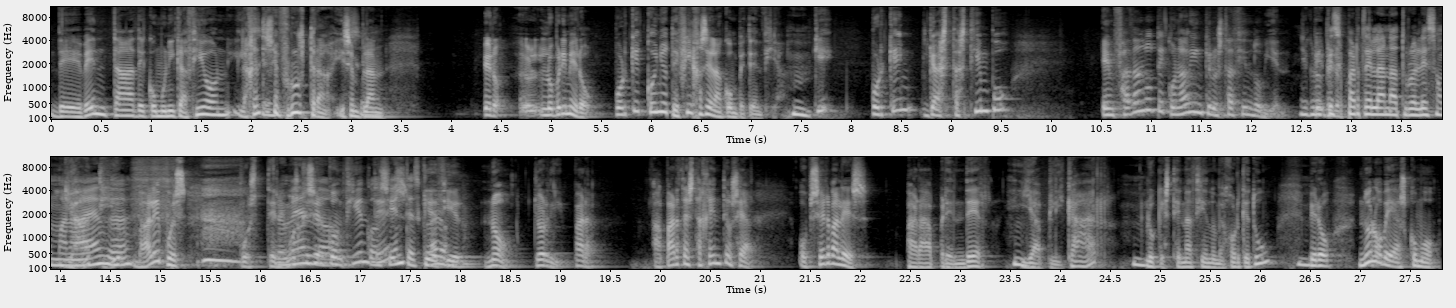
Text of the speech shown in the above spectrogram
de venta, de comunicación. Y la gente se frustra y es en plan pero eh, lo primero, ¿por qué coño te fijas en la competencia? Hmm. ¿Qué, ¿Por qué gastas tiempo enfadándote con alguien que lo está haciendo bien? Yo creo que es parte de la naturaleza humana. ¿eh? vale, pues, pues tenemos que ser conscientes, conscientes y decir, no, Jordi, para, aparta a esta gente, o sea, obsérvales para aprender hmm. y aplicar hmm. lo que estén haciendo mejor que tú, pero no lo veas como,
